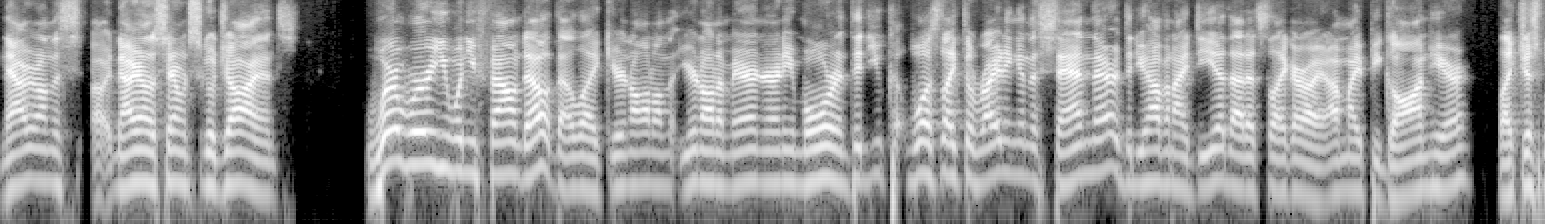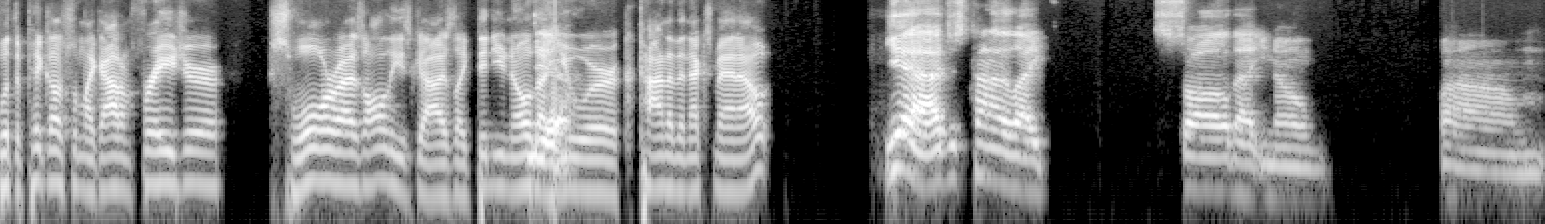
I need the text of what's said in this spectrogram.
Now you're on the uh, now you're on the San Francisco Giants. Where were you when you found out that like you're not on the, you're not a Mariner anymore? And did you was like the writing in the sand there? Did you have an idea that it's like all right, I might be gone here? Like just with the pickups from like Adam Frazier, Suarez, all these guys. Like, did you know that yeah. you were kind of the next man out? Yeah, I just kind of like saw that you know, um,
